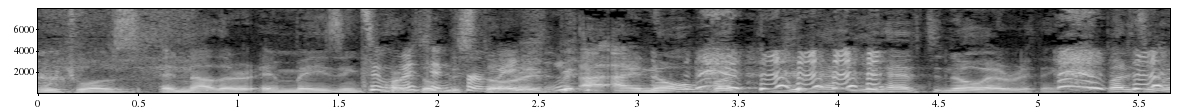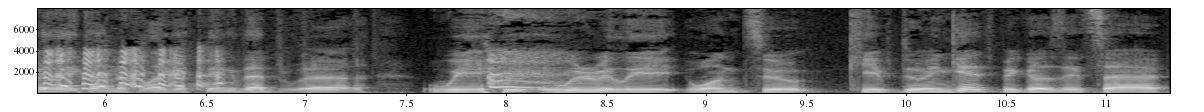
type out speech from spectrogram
which was another amazing part of the story. I, I know but you, ha- you have to know everything. But it's really kind of like a thing that uh, we we really want to keep doing it because it's a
